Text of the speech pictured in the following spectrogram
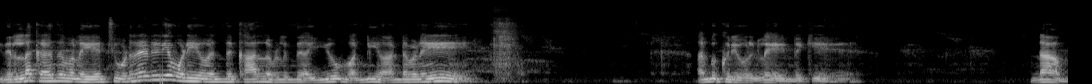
இதெல்லாம் கழுத மேல ஏற்றி உடனடியே ஒடிய வந்து காலில் விழுந்து ஐயோ வன்னி ஆண்டவனே! அன்புக்குரியவர்களே இன்றைக்கு நாம்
